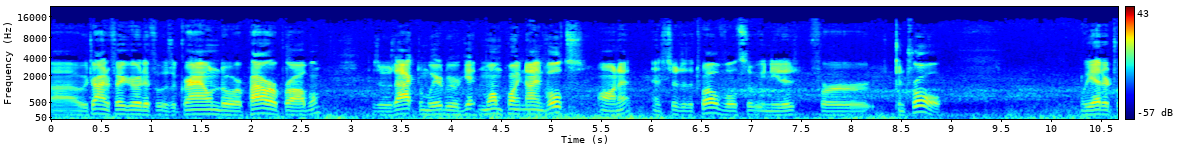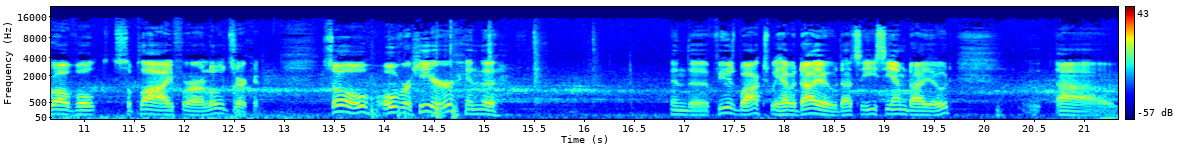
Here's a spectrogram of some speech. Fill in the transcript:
uh, we were trying to figure out if it was a ground or a power problem because it was acting weird. We were getting 1.9 volts on it instead of the 12 volts that we needed for control. We had a 12 volt supply for our load circuit. So over here in the in the fuse box we have a diode. That's the ECM diode. Uh,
